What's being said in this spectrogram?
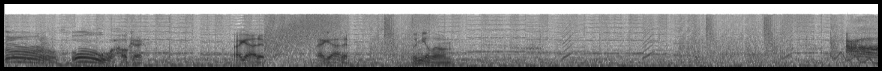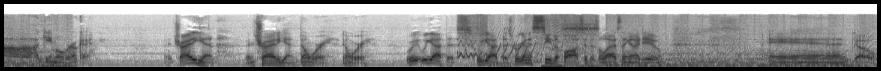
Ooh, ooh, okay. I got it. I got it. Leave me alone. Ah, game over. Okay. Gonna try it again. Gonna try it again. Don't worry. Don't worry. We, we got this. We got this. We're gonna see the boss if it's the last thing I do. And go.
